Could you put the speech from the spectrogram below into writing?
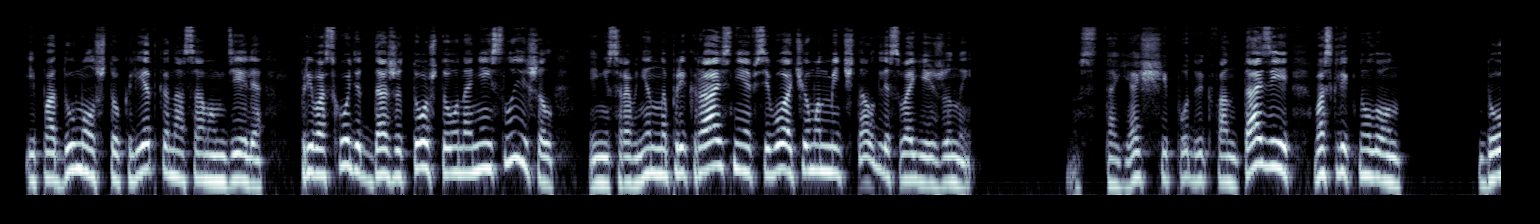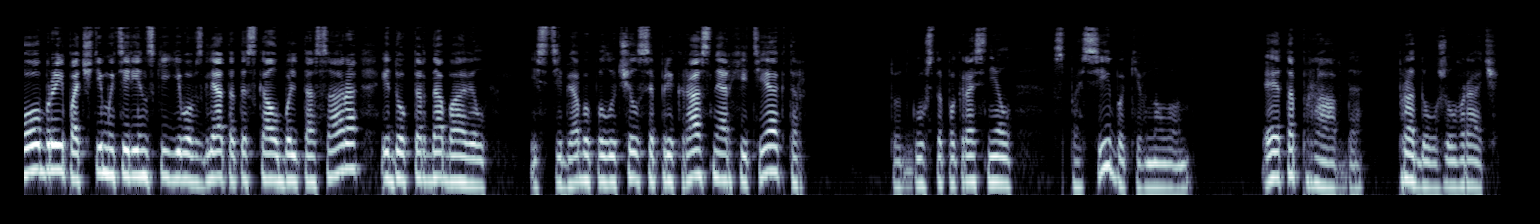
и подумал, что клетка на самом деле превосходит даже то, что он о ней слышал, и несравненно прекраснее всего, о чем он мечтал для своей жены. «Настоящий подвиг фантазии!» — воскликнул он. Добрый, почти материнский его взгляд отыскал Бальтасара, и доктор добавил — из тебя бы получился прекрасный архитектор». Тот густо покраснел. «Спасибо», — кивнул он. «Это правда», — продолжил врач.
